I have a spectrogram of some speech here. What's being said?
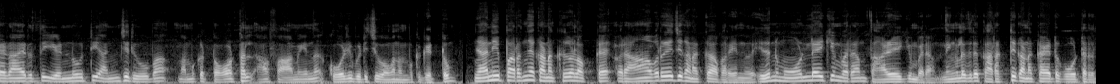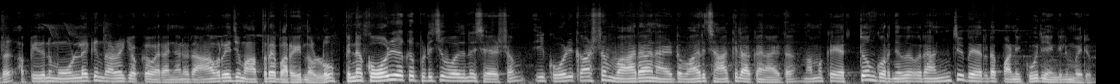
ഏഴായിരത്തി എണ്ണൂറ്റി അഞ്ച് രൂപ നമുക്ക് ടോട്ടൽ ആ ഫാമിൽ നിന്ന് കോഴി പിടിച്ചു പോകുമ്പോൾ നമുക്ക് കിട്ടും. ഞാൻ ഈ പറഞ്ഞ കണക്കുകളൊക്കെ ഒരു ആവറേജ് കണക്കാണ് പറയുന്നത്. ഇതിന് മുകളിലേക്കും വരാം താഴേക്കും വരാം. നിങ്ങളിതിൽ കറക്റ്റ് കണക്കായിട്ട് കൂട്ടരുത്. അപ്പോൾ ഇതിന് മുകളിലേക്കും താഴേക്കും ഒക്കെ വരാം. ഞാനൊരു ആവറേജ് മാത്രമേ പറയുന്നുള്ളൂ. പിന്നെ കോഴിയൊക്കെ പിടിച്ചു പോയതിന് ശേഷം ഈ കോഴിക്കാഷ്ടം വാരാനായിട്ട് വാരി ചാക്കിലാക്കാനായിട്ട് നമുക്ക് ഏറ്റവും കുറഞ്ഞത് ഒരു അഞ്ച് പേരുടെ പണിക്കൂലിയെങ്കിലും വരും.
